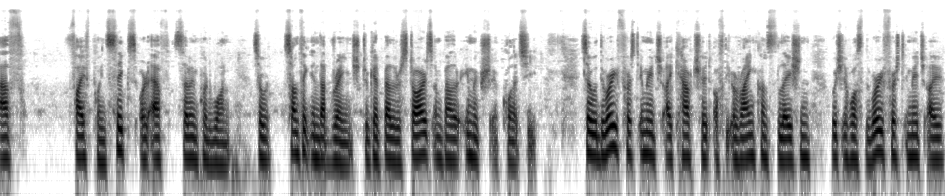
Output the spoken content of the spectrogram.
f5.6 or f7.1. So something in that range to get better stars and better image quality. So the very first image I captured of the Orion constellation, which was the very first image I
